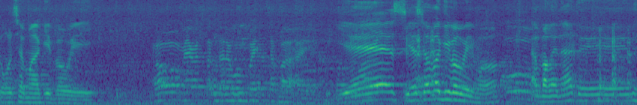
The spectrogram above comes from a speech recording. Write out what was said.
Tungkol sa mga giveaway. Oo, meron tang dalawang bike sa bahay. Yes! Yes ba mag-giveaway mo? Abangan natin.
